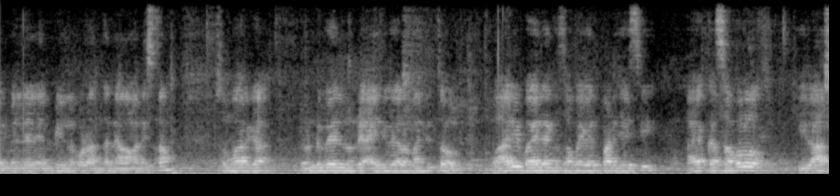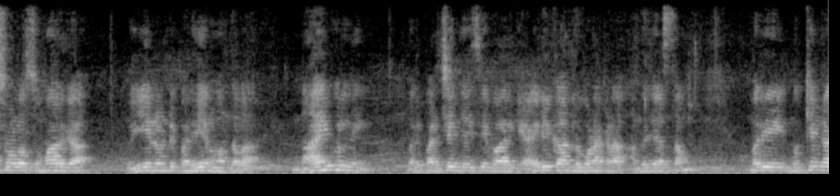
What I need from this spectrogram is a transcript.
ఎమ్మెల్యేలు ఎంపీలను కూడా అందరినీ ఆహ్వానిస్తాం. సుమారుగా రెండు వేల నుండి ఐదు వేల మందితో భారీ బహిరంగ సభ ఏర్పాటు చేసి ఆ యొక్క సభలో ఈ రాష్ట్రంలో సుమారుగా వెయ్యి నుండి పదిహేను వందల నాయకుల్ని మరి పరిచయం చేసి వారికి ఐడి కార్డులు కూడా అక్కడ అందజేస్తాం. మరి ముఖ్యంగా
